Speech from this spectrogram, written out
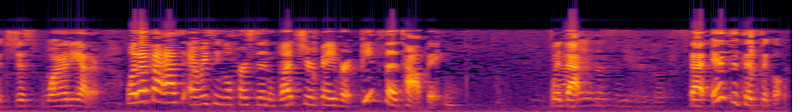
It's just one or the other. What if I ask every single person, what's your favorite pizza topping? Would that, that is statistical. that is statistical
